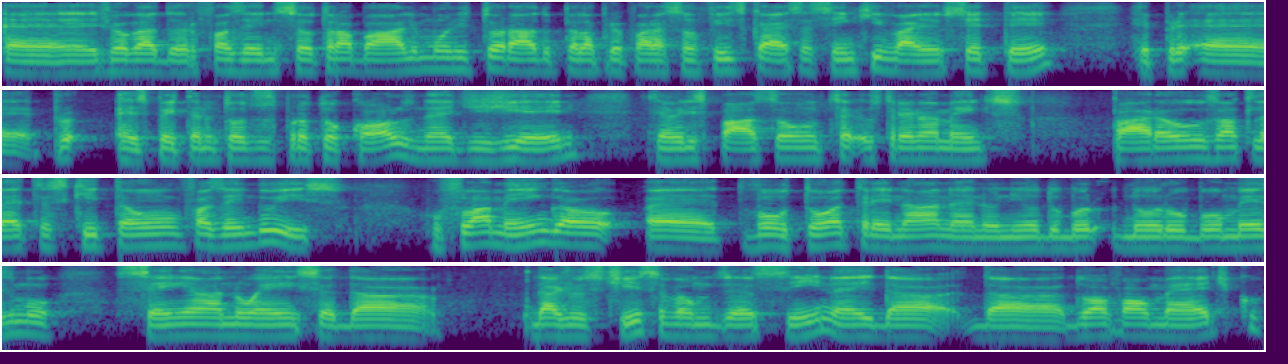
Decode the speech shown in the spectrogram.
é, jogador fazendo seu trabalho, monitorado pela preparação física, essa sim que vai ao CT, é, respeitando todos os protocolos né, de higiene. Então, eles passam os treinamentos para os atletas que estão fazendo isso. O Flamengo é, voltou a treinar né, no Ninho do no Urubu, mesmo sem a anuência da, da justiça, vamos dizer assim, né, e da, da, do aval médico.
